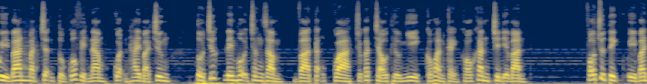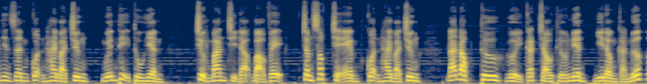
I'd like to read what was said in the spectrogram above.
ủy ban mặt trận tổ quốc Việt Nam quận Hai Bà Trưng tổ chức đêm hội trăng rằm và tặng quà cho các cháu thiếu nhi có hoàn cảnh khó khăn trên địa bàn. Phó Chủ tịch Ủy ban nhân dân quận Hai Bà Trưng Nguyễn Thị Thu Hiền, trưởng ban chỉ đạo bảo vệ chăm sóc trẻ em quận Hai Bà Trưng đã đọc thư gửi các cháu thiếu niên nhi đồng cả nước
